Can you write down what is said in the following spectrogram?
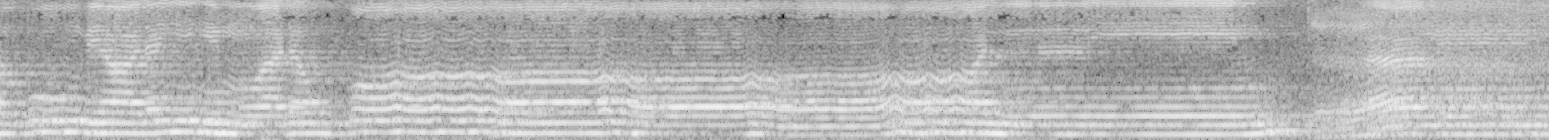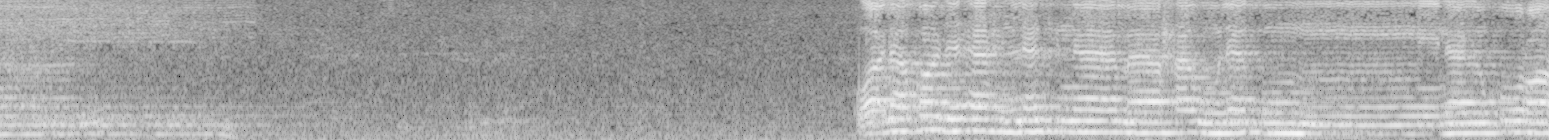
المغضوب عليهم ولا الضالين. آمين. ولقد أهلكنا ما حولكم من القرى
